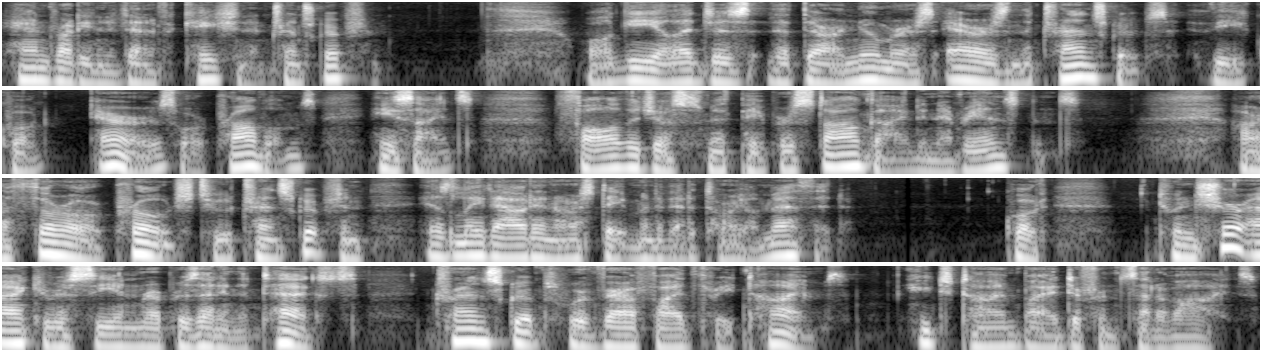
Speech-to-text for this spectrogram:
handwriting identification, and transcription. While Gee alleges that there are numerous errors in the transcripts, the quote, errors or problems he cites follow the Joseph Smith Papers style guide in every instance. Our thorough approach to transcription is laid out in our statement of editorial method. Quote, to ensure accuracy in representing the texts, transcripts were verified three times, each time by a different set of eyes.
